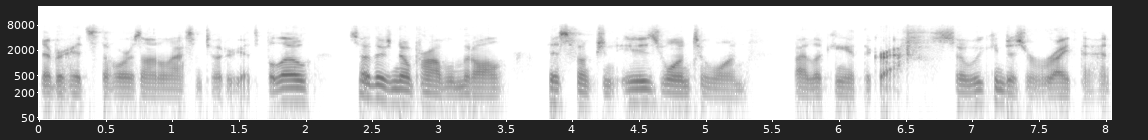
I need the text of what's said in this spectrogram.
never hits the horizontal asymptote or gets below. So there's no problem at all. This function is one-to-one -one by looking at the graph. So we can just write that.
